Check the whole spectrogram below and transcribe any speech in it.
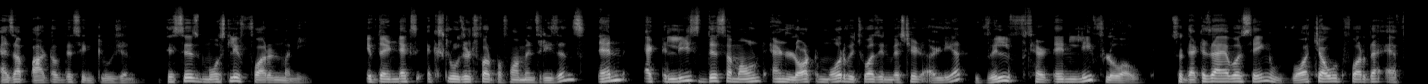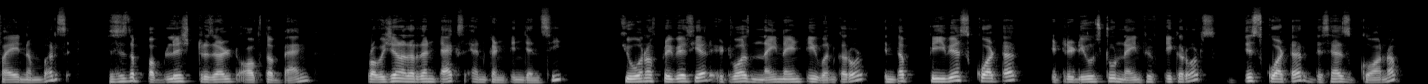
as a part of this inclusion. This is mostly foreign money. If the index excludes it for performance reasons, then at least this amount and lot more which was invested earlier will certainly flow out. So that is why I was saying watch out for the FII numbers. This is the published result of the bank, provision other than tax and contingency. Q1 of previous year, it was 991 crore. In the previous quarter, it reduced to 950 crores. This quarter, this has gone up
